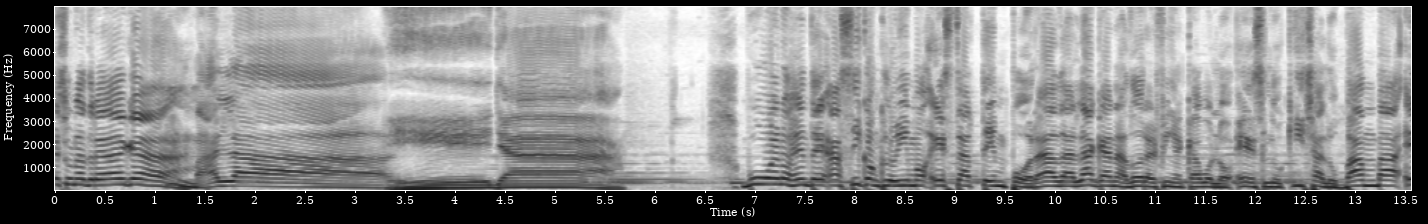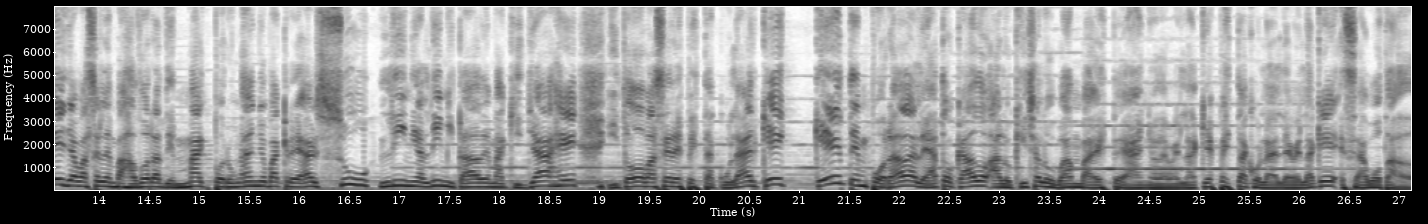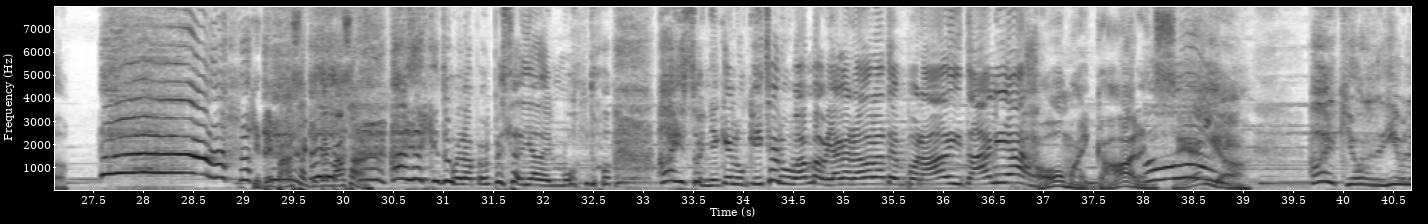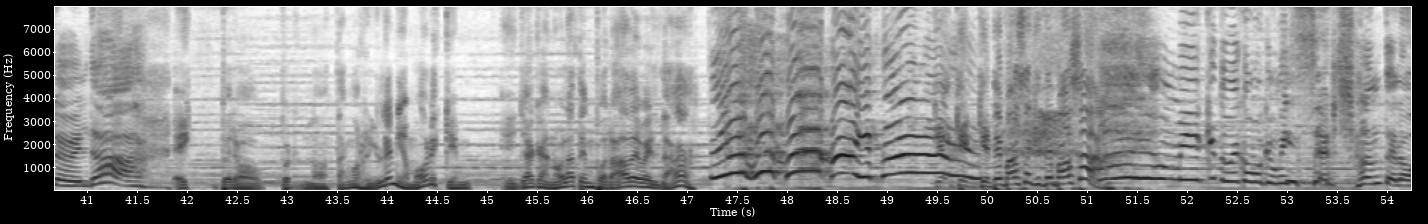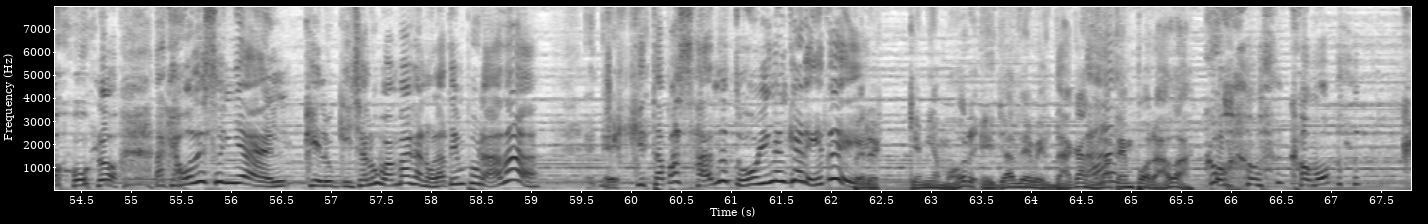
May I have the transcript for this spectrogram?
es una draga. Mala. Ella. Bueno, gente, así concluimos esta temporada. La ganadora, al fin y al cabo, lo es Luquicha Lubamba. Ella va a ser la embajadora de MAC por un año. Va a crear su línea limitada de maquillaje y todo va a ser espectacular. ¿Qué, qué temporada le ha tocado a Luquicha Lubamba este año? De verdad que espectacular. De verdad que se ha votado. ¿Qué te pasa? ¿Qué te pasa? Ay, es que tuve la peor pesadilla del mundo. Ay, soñé que Luquicha Lubamba había ganado la temporada de Italia. Oh my God, ¿en serio? Ay, qué horrible, ¿verdad? Eh, pero, pero no es tan horrible, mi amor. Es que ella ganó la temporada de verdad. ¿Qué, qué, qué te pasa? ¿Qué te pasa? Ay, que tuve como que un Inception, te lo juro. Acabo de soñar que Luquicha Lubamba ganó la temporada. Eh, ¿Qué está pasando? Estuvo bien el garete. Pero es que, mi amor, ella de verdad ganó Ah. la temporada. ¿Cómo? ¿Cómo?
